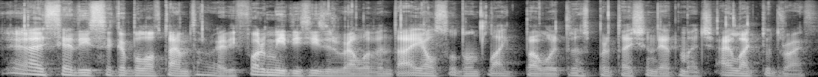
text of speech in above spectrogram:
Yeah, I said this a couple of times already. For me, this is irrelevant. I also don't like public transportation that much. I like to drive.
